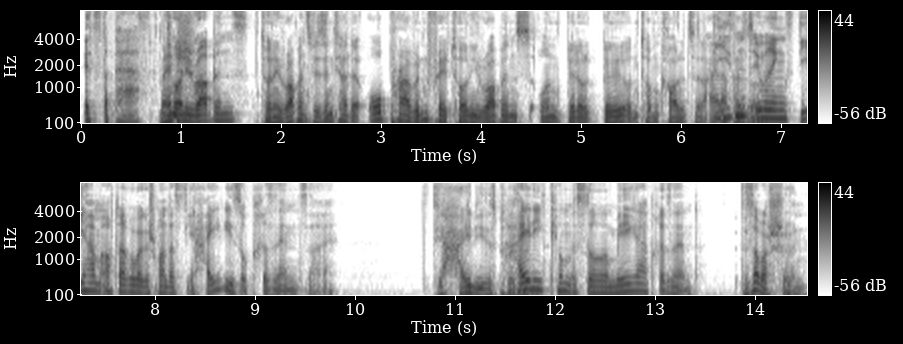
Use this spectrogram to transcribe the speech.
It's the path. Mensch. Tony Robbins. Tony Robbins, wir sind ja der Oprah Winfrey, Tony Robbins und Bill und, Bill und Tom Kaulitz in einer Die sind Person. übrigens, die haben auch darüber gesprochen, dass die Heidi so präsent sei. die Heidi ist präsent. Heidi Klum ist so mega präsent. Das ist aber schön.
